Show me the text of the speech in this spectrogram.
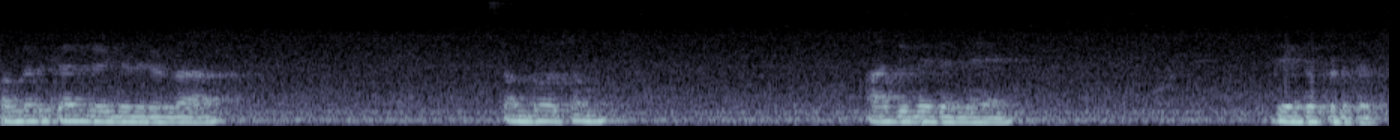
പങ്കെടുക്കാൻ കഴിഞ്ഞതിലുള്ള സന്തോഷം ആദ്യമേ തന്നെ രേഖപ്പെടുത്തട്ടെ.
